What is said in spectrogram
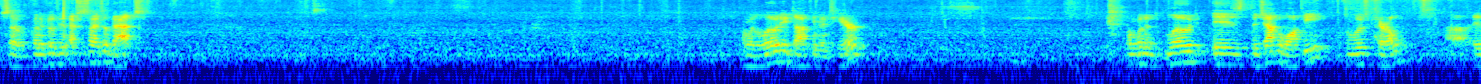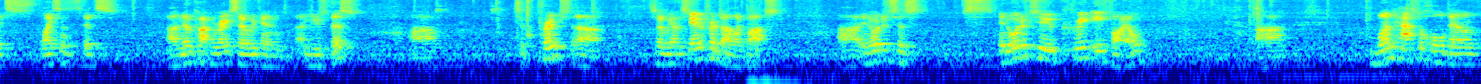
So I'm going to go through an exercise of that. I'm going to load a document here. I'm going to load is the Jabberwocky from Lewis Carroll. Uh, it's licensed, it's uh, no copyright, so we can uh, use this. Uh, to print, uh, so we have the standard print dialog box. In order to, in order to create a file, one has to hold down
